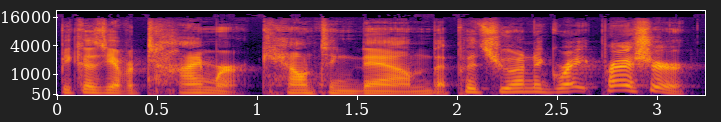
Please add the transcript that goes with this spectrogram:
because you have a timer counting down that puts you under great pressure.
